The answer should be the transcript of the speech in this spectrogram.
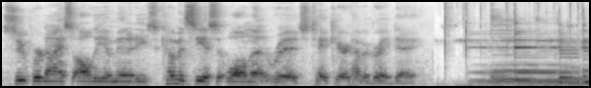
Super nice, all the amenities. Come and see us at Walnut Ridge. Take care and have a great day. Thank you.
